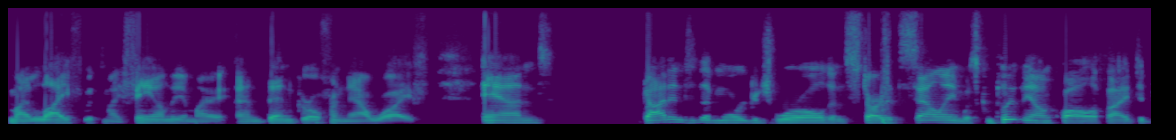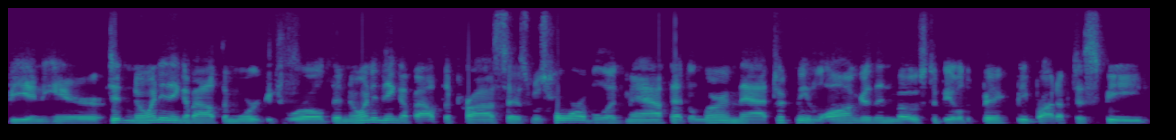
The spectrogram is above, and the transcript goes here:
my life with my family and my and then girlfriend now wife and got into the mortgage world and started selling was completely unqualified to be in here didn't know anything about the mortgage world didn't know anything about the process was horrible at math had to learn that took me longer than most to be able to be brought up to speed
